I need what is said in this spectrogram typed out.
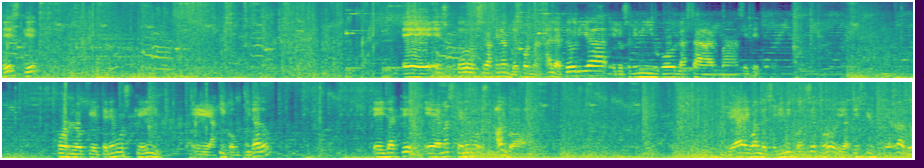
es que eh, eso, todo se va generando de forma aleatoria, en los enemigos, las armas, etc. Por lo que tenemos que ir eh, aquí con cuidado eh, ya que eh, además tenemos algo. Sería igual de seguir mi consejo y aquí estoy encerrado.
